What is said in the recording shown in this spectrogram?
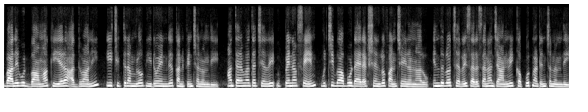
బాలీవుడ్ భామ కియరా అద్వానీ ఈ చిత్రంలో హీరోయిన్గా కనిపించనుంది. ఆ తర్వాత చెర్రీ ఉప్పెన ఫేమ్ బుచ్చిబాబు డైరెక్షన్లో పనిచేయనున్నారు. ఇందులో చెర్రీ సరసన జాన్వీ కపూర్ నటించనుంది.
